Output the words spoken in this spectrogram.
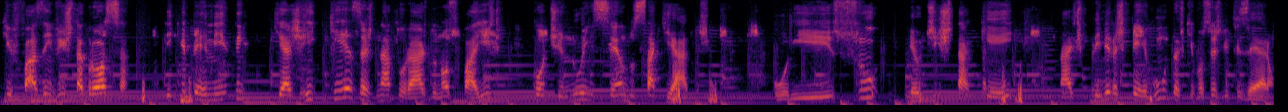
que fazem vista grossa e que permitem que as riquezas naturais do nosso país continuem sendo saqueadas. Por isso, eu destaquei nas primeiras perguntas que vocês me fizeram.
